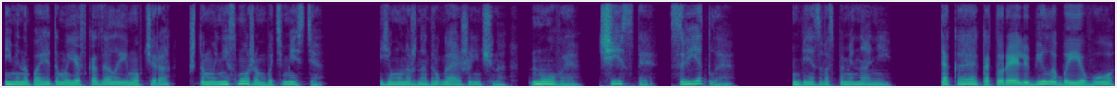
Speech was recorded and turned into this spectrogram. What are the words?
Именно поэтому я сказала ему вчера, что мы не сможем быть вместе. Ему нужна другая женщина, новая, чистая, светлая, без воспоминаний, Такая, которая любила бы его,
